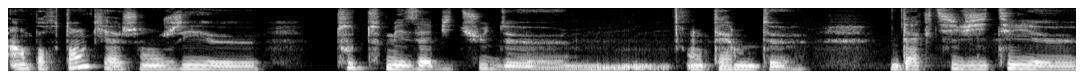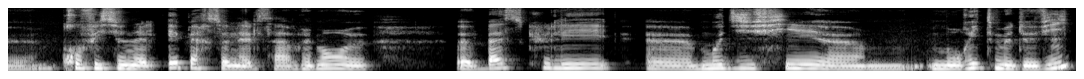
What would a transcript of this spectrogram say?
important qui a changé toutes mes habitudes en termes de, d'activité euh, professionnelle et personnelle. Ça a vraiment euh, euh, basculé, modifié mon rythme de vie.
